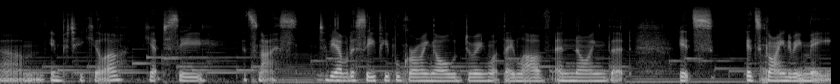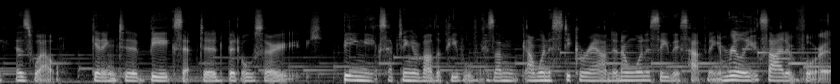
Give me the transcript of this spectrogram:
um, in particular get to see it's nice to be able to see people growing old doing what they love and knowing that it's it's going to be me as well, getting to be accepted, but also being accepting of other people because I'm I want to stick around and I want to see this happening. I'm really excited for it.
